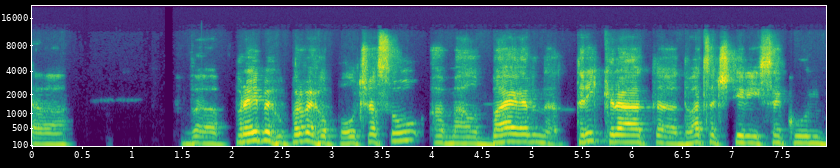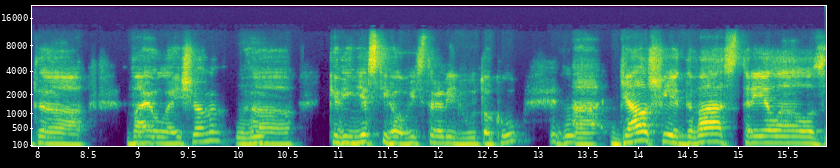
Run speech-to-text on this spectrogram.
Eh, v priebehu prvého polčasu mal Bayern trikrát 24 sekúnd eh, violation, uh-huh. kedy nestihol vystreliť v útoku. Uh-huh. A ďalšie dva strieľal z...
